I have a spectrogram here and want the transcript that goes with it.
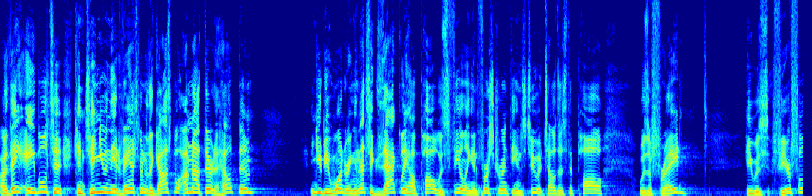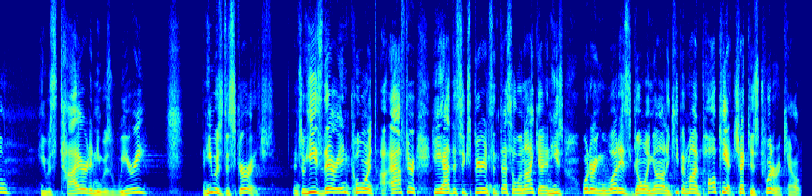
are they able to continue in the advancement of the gospel? I'm not there to help them. And you'd be wondering, and that's exactly how Paul was feeling. In 1 Corinthians 2, it tells us that Paul was afraid, he was fearful, he was tired, and he was weary, and he was discouraged. And so he's there in Corinth after he had this experience in Thessalonica, and he's wondering what is going on. And keep in mind, Paul can't check his Twitter account.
